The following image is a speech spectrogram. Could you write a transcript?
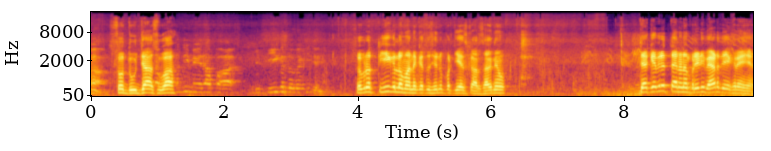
ਹਾਂ। ਸੋ ਦੂਜਾ ਸੂਆ। ਦੀ ਮੇਰਾ ਪਾ- ਵੀ 30 ਕਿਲੋ ਵੇਖੀ ਦੇਣਾ। ਸੋ ਵੀਰੋ 30 ਕਿਲੋ ਮੰਨ ਕੇ ਤੁਸੀਂ ਇਹਨੂੰ ਪਰਚੇਸ ਕਰ ਸਕਦੇ ਹੋ। ਤੇ ਅੱਗੇ ਵੀਰੇ ਤਿੰਨ ਨੰਬਰ ਜਿਹੜੀ ਵੈੜ ਦੇਖ ਰਹੇ ਆ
